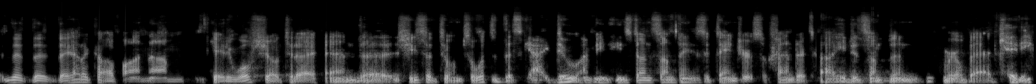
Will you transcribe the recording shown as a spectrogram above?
the, the, they had a cop on um, Katie Woolf's show today, and uh, she said to him, "So what did this guy do? I mean, he's done something. He's a dangerous offender. Uh, he did something real bad, Katie."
